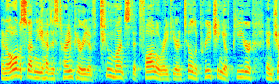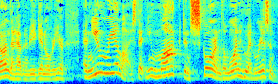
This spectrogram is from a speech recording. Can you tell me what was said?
and all of a sudden you have this time period of two months that follow right here until the preaching of Peter and John that happened to be again over here. And you realize that you mocked and scorned the one who had risen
